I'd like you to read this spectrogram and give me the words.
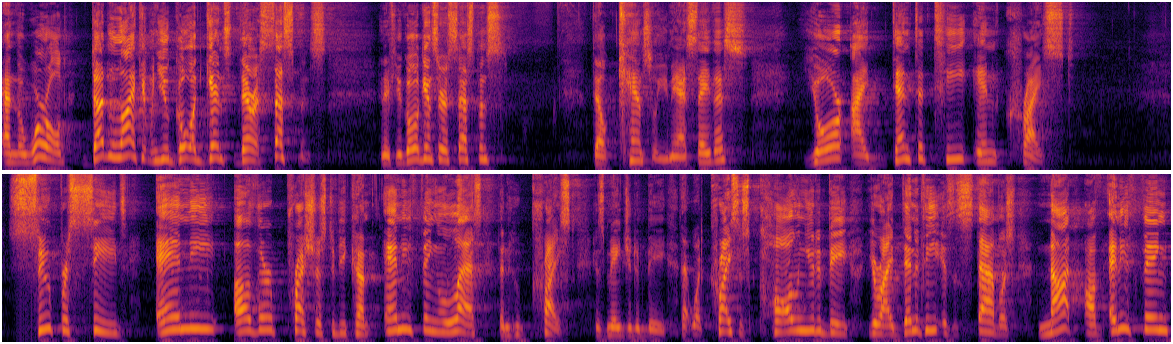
and the world doesn't like it when you go against their assessments. And if you go against their assessments, they'll cancel you. May I say this? Your identity in Christ supersedes any other pressures to become anything less than who Christ has made you to be. That what Christ is calling you to be, your identity is established not of anything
